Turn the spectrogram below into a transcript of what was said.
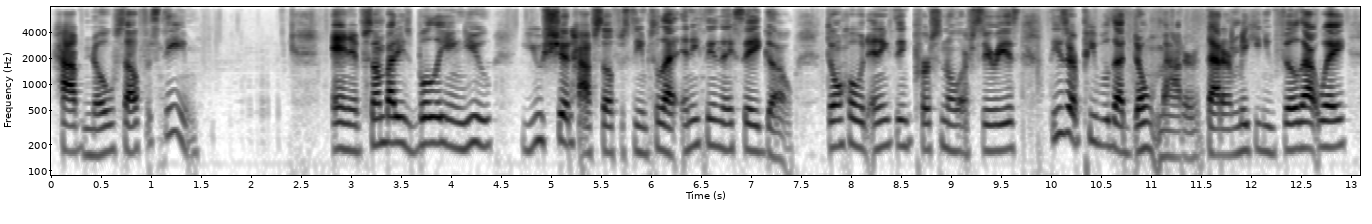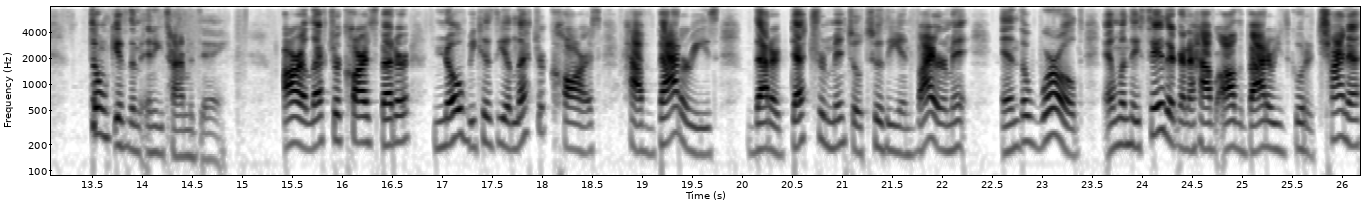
have no self esteem. And if somebody's bullying you, you should have self esteem to let anything they say go. Don't hold anything personal or serious. These are people that don't matter, that are making you feel that way. Don't give them any time of day. Are electric cars better? No, because the electric cars have batteries that are detrimental to the environment and the world. And when they say they're going to have all the batteries go to China,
